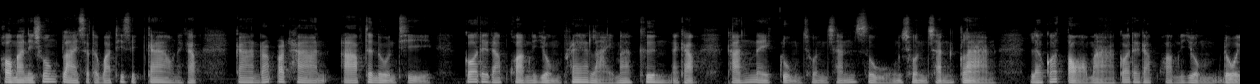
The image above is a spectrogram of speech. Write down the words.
พอมาในช่วงปลายศตวรรษที่ 19 นะครับ การรับประทาน afternoon tea ก็ได้รับความนิยมแพร่หลายมากขึ้นนะครับ ทั้งในกลุ่มชนชั้นสูง ชนชั้นกลาง แล้วก็ต่อมาก็ได้รับความนิยมโดย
